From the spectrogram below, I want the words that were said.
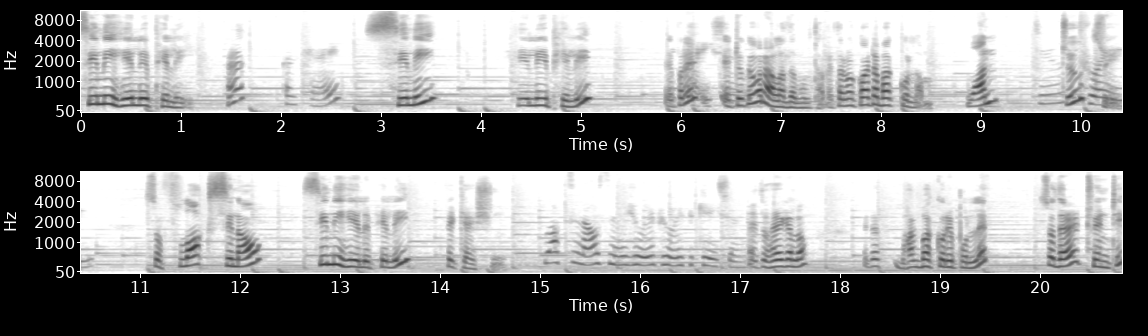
সিনি হিলি ফিলি হ্যাঁ? সিনি হিলি ফিলি এরপরে. এটুকু আবার আলাদা বলতে হবে। তার মানে কয়টা ভাগ করলাম? One two three so three. So floccinaucinihilipilification ফিকেশন. এই তো হয়ে গেল। এটা ভাগ ভাগ করে পড়লে so there are twenty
